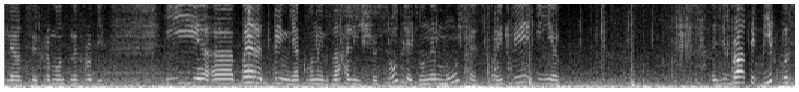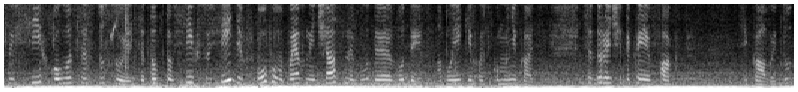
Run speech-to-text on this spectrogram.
для цих ремонтних робіт. І е, перед тим, як вони взагалі щось роблять, вони мусять прийти і зібрати підписи всіх, кого це стосується, тобто всіх сусідів, в кого певний час не буде води або якихось комунікацій. Це, до речі, такий факт цікавий. Тут,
